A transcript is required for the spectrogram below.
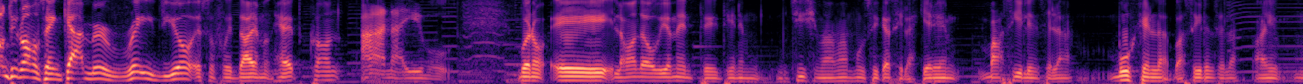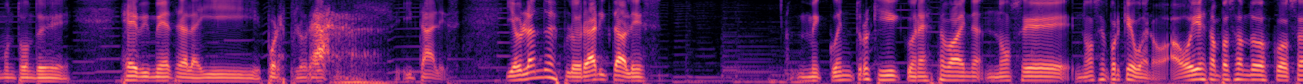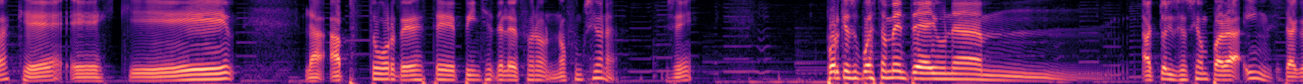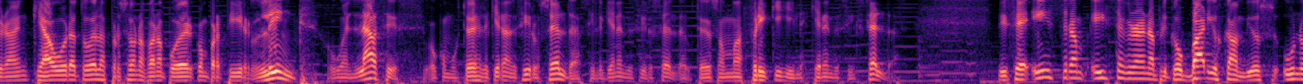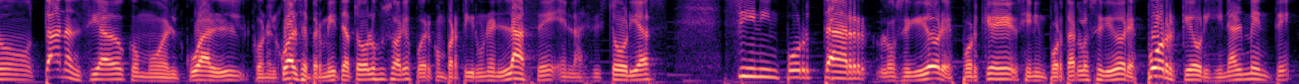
Continuamos en Camera Radio. Eso fue Diamond Head con Unable. Bueno, eh, la banda obviamente tiene muchísimas más música. Si las quieren, vacílensela. Búsquenla, vacílensela. Hay un montón de heavy metal ahí por explorar y tales. Y hablando de explorar y tales, me encuentro aquí con esta vaina. No sé, no sé por qué. Bueno, hoy están pasando dos cosas. Que es que la App Store de este pinche teléfono no funciona. ¿Sí? Porque supuestamente hay una mm, actualización para Instagram que ahora todas las personas van a poder compartir links o enlaces, o como ustedes le quieran decir, o celdas, si le quieren decir celdas. Ustedes son más frikis y les quieren decir celdas. Dice, Instagram, Instagram aplicó varios cambios, uno tan ansiado como el cual, con el cual se permite a todos los usuarios poder compartir un enlace en las historias sin importar los seguidores. ¿Por qué sin importar los seguidores? Porque originalmente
